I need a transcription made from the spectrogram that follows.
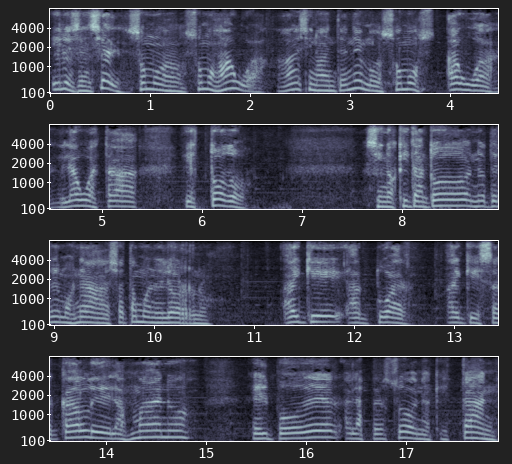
es lo esencial, somos, somos agua, a ver si nos entendemos, somos agua, el agua está, es todo, si nos quitan todo, no tenemos nada, ya estamos en el horno. Hay que actuar, hay que sacarle de las manos el poder a las personas que están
